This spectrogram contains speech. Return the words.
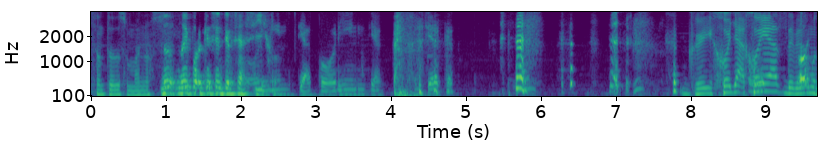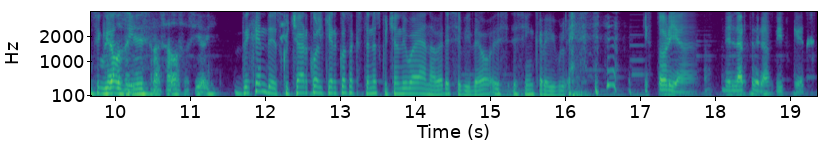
Son todos humanos. No, no hay por qué sentirse así, hijo. Corintia, Corintia. Güey, joya, joya de Oh, video musical. hubiéramos Sí, disfrazados así hoy. dejen de escuchar cualquier cosa que estén escuchando y vayan a ver ese video. Es, es increíble. Historia del arte de las biscuits.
